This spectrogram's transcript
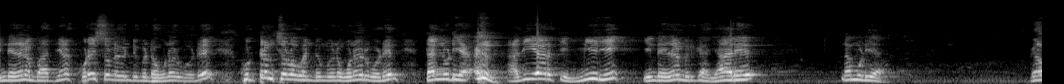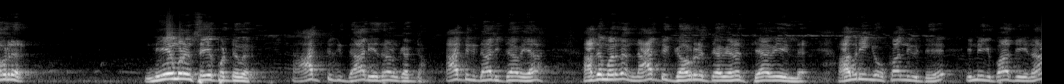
இந்த தினம் பார்த்தீங்கன்னா குறை சொல்ல வேண்டும் என்ற உணர்வோடு குற்றம் சொல்ல வேண்டும் என்ற உணர்வோடு தன்னுடைய அதிகாரத்தை மீறி இந்த தினம் இருக்கார். யாரு? நம்முடைய கவர்னர். நியமனம் செய்யப்பட்டவர். ஆட்டுக்கு தாடி எதிரான கேட்டான். ஆட்டுக்கு தாடி தேவையா? அதே மாதிரி தான் நாட்டுக்கு கவர்னர் தேவையான தேவையே இல்லை. அவர் இங்கே உட்காந்துக்கிட்டு இன்னைக்கு பார்த்தீங்கன்னா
